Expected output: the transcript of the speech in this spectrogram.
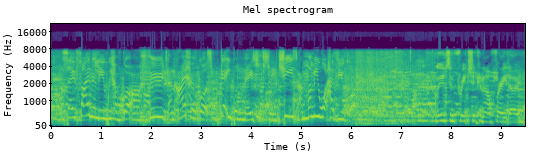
So finally we have got our food and I have got spaghetti bolognese with some cheese and mummy what have you got? Gluten-free chicken alfredo.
